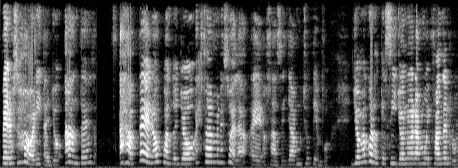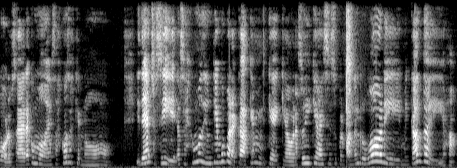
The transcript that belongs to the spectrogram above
pero eso es ahorita. Yo antes Ajá, pero cuando yo estaba en Venezuela, eh, o sea, hace ya mucho tiempo, yo me acuerdo que sí, yo no era muy fan del rubor, o sea, era como de esas cosas que no... Y de hecho, sí, o sea, es como de un tiempo para acá que, que, que ahora soy que ay, soy súper fan del rubor y me encanta y ajá.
